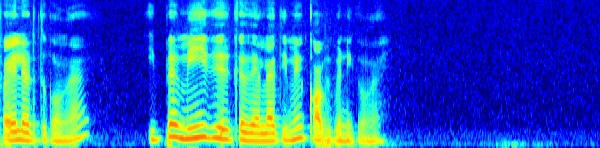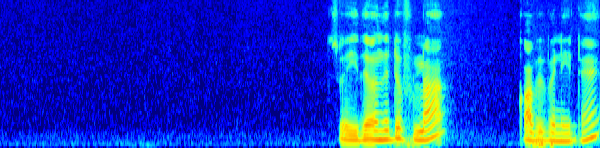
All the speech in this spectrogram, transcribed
ஃபைல் எடுத்துக்கோங்க. இப்போ மீதி இருக்கிறது எல்லாத்தையுமே காப்பி பண்ணிக்கோங்க. ஸோ இதை வந்துட்டு ஃபுல்லாக காப்பி பண்ணிட்டேன்.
